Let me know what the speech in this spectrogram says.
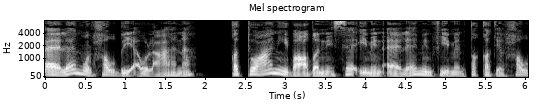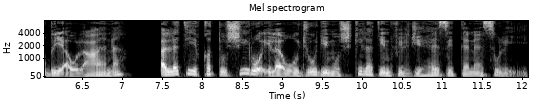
آلام الحوض أو العانة قد تعاني بعض النساء من آلام في منطقة الحوض أو العانة التي قد تشير إلى وجود مشكلة في الجهاز التناسلي.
